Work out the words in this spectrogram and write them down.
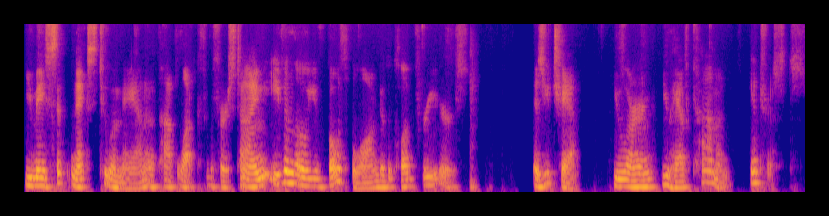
you may sit next to a man at a potluck for the first time, even though you've both belonged to the club for years. As you chat, you learn you have common interests.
